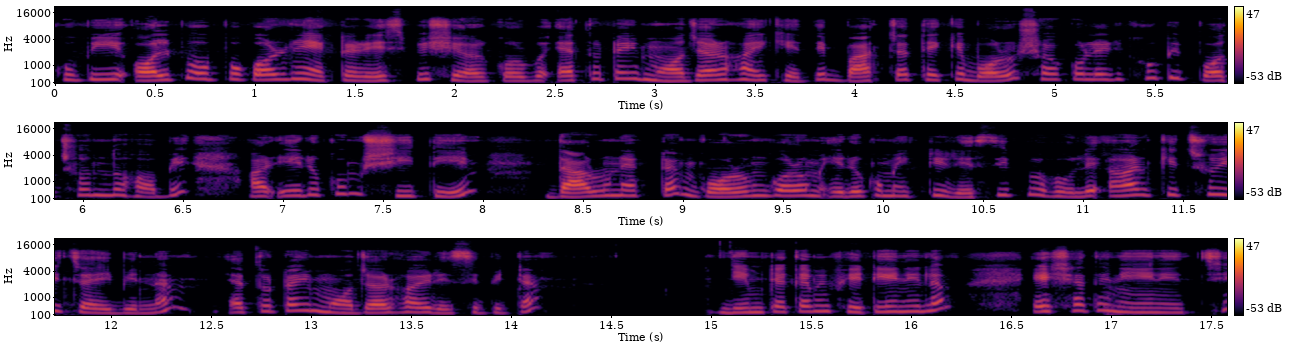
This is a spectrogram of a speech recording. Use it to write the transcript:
খুবই অল্প উপকরণে একটা রেসিপি শেয়ার করব। এতটাই মজার হয় খেতে, বাচ্চা থেকে বড় সকলেরই খুবই পছন্দ হবে। আর এরকম শীতে দারুণ একটা গরম গরম এরকম একটি রেসিপি হলে আর কিছুই চাইবে না। এতটাই মজার হয় রেসিপিটা ডিমটাকে আমি ফেটিয়ে নিলাম। এর সাথে নিয়ে নিচ্ছি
